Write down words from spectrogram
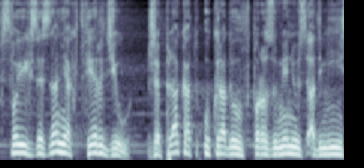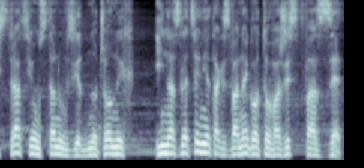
w swoich zeznaniach twierdził, że plakat ukradł w porozumieniu z administracją Stanów Zjednoczonych i na zlecenie tzw. Towarzystwa Z,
